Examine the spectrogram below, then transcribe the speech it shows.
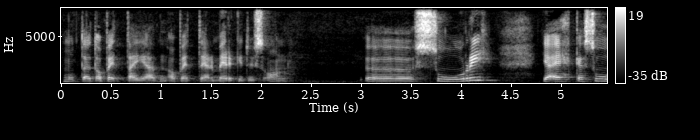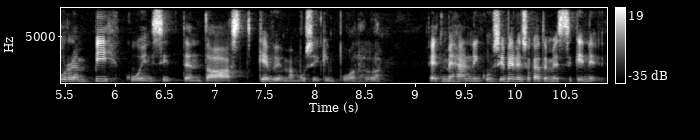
mutta että opettajan, opettajan merkitys on ö, suuri ja ehkä suurempi kuin sitten taas kevyemmän musiikin puolella. Et mehän niin kuin Sibelius Akatemiassakin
